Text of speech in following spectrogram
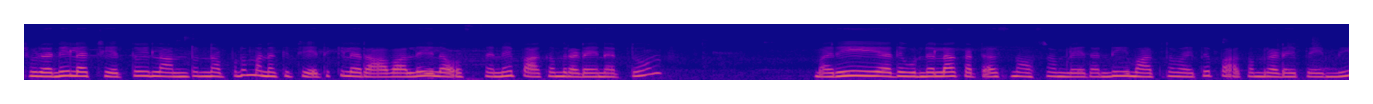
చూడండి ఇలా చేత్తో ఇలా అంటున్నప్పుడు మనకి చేతికి ఇలా రావాలి ఇలా వస్తేనే పాకం రెడీ అయినట్టు. మరి అది ఉండలా కట్టాల్సిన అవసరం లేదండి ఈ మాత్రం అయితే పాకం రెడీ అయిపోయింది.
